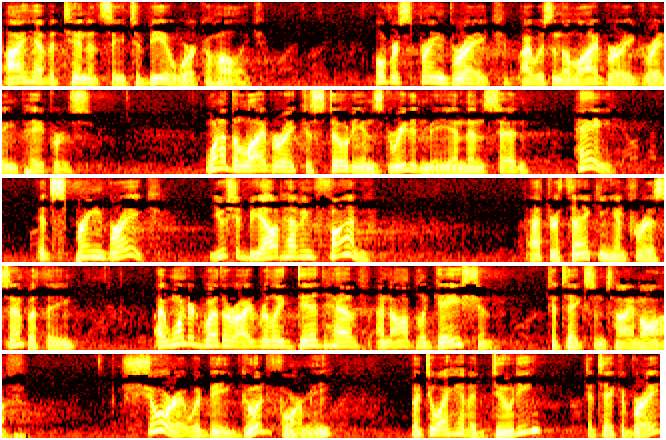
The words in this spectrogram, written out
I have a tendency to be a workaholic. Over spring break, I was in the library grading papers. One of the library custodians greeted me and then said, Hey, it's spring break. You should be out having fun. After thanking him for his sympathy, I wondered whether I really did have an obligation to take some time off. Sure, it would be good for me, but do I have a duty to take a break?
